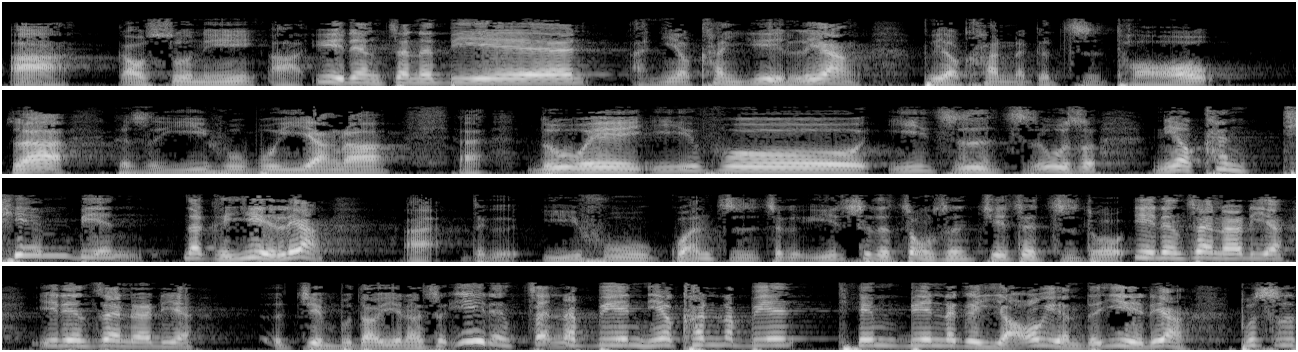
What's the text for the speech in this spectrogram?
啊，告诉你啊，月亮在那边啊，你要看月亮，不要看那个指头，是吧？可是渔夫不一样了，啊，如为衣服移植植物说，你要看天边那个月亮啊，这个渔夫观指这个鱼翅的众生皆在指头，月亮在哪里啊？月亮在哪里啊？见不到月亮，说月亮在那边，你要看那边天边那个遥远的月亮，不是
